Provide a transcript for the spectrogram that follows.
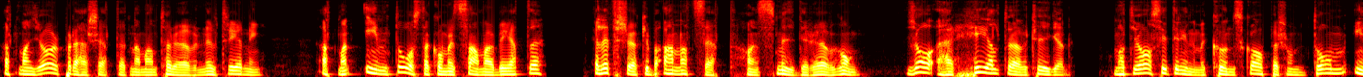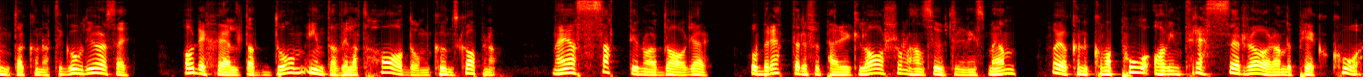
Att man gör på det här sättet när man tar över en utredning. Att man inte åstadkommer ett samarbete eller försöker på annat sätt ha en smidigare övergång. Jag är helt övertygad om att jag sitter inne med kunskaper som de inte har kunnat tillgodogöra sig av det skälet att de inte har velat ha de kunskaperna. När jag satt i några dagar och berättade för Per-Erik Larsson och hans utredningsmän vad jag kunde komma på av intresse rörande PKK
